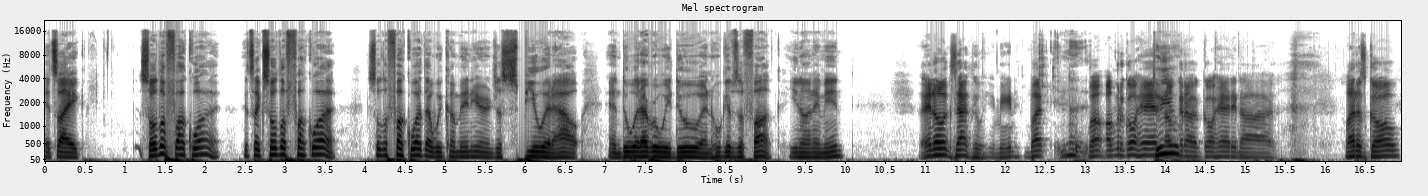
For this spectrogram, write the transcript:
It's like so the fuck what? It's like so the fuck what? So the fuck what that we come in here and just spew it out and do whatever we do and who gives a fuck? You know what I mean? I know exactly what you mean, but well, I'm gonna go ahead. Do I'm gonna go ahead and uh, let us go.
